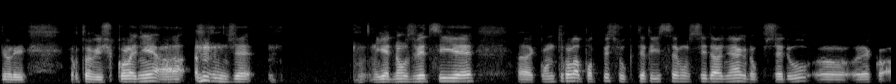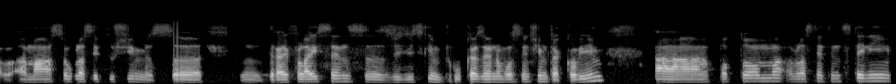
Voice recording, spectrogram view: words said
byli proto vyškoleni a že jednou z věcí je eh, kontrola podpisu, který se musí dát nějak dopředu eh, jako, a má souhlasit, tuším, s hm, drive license, s řidičským průkazem nebo s něčím takovým. A potom vlastně ten stejný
